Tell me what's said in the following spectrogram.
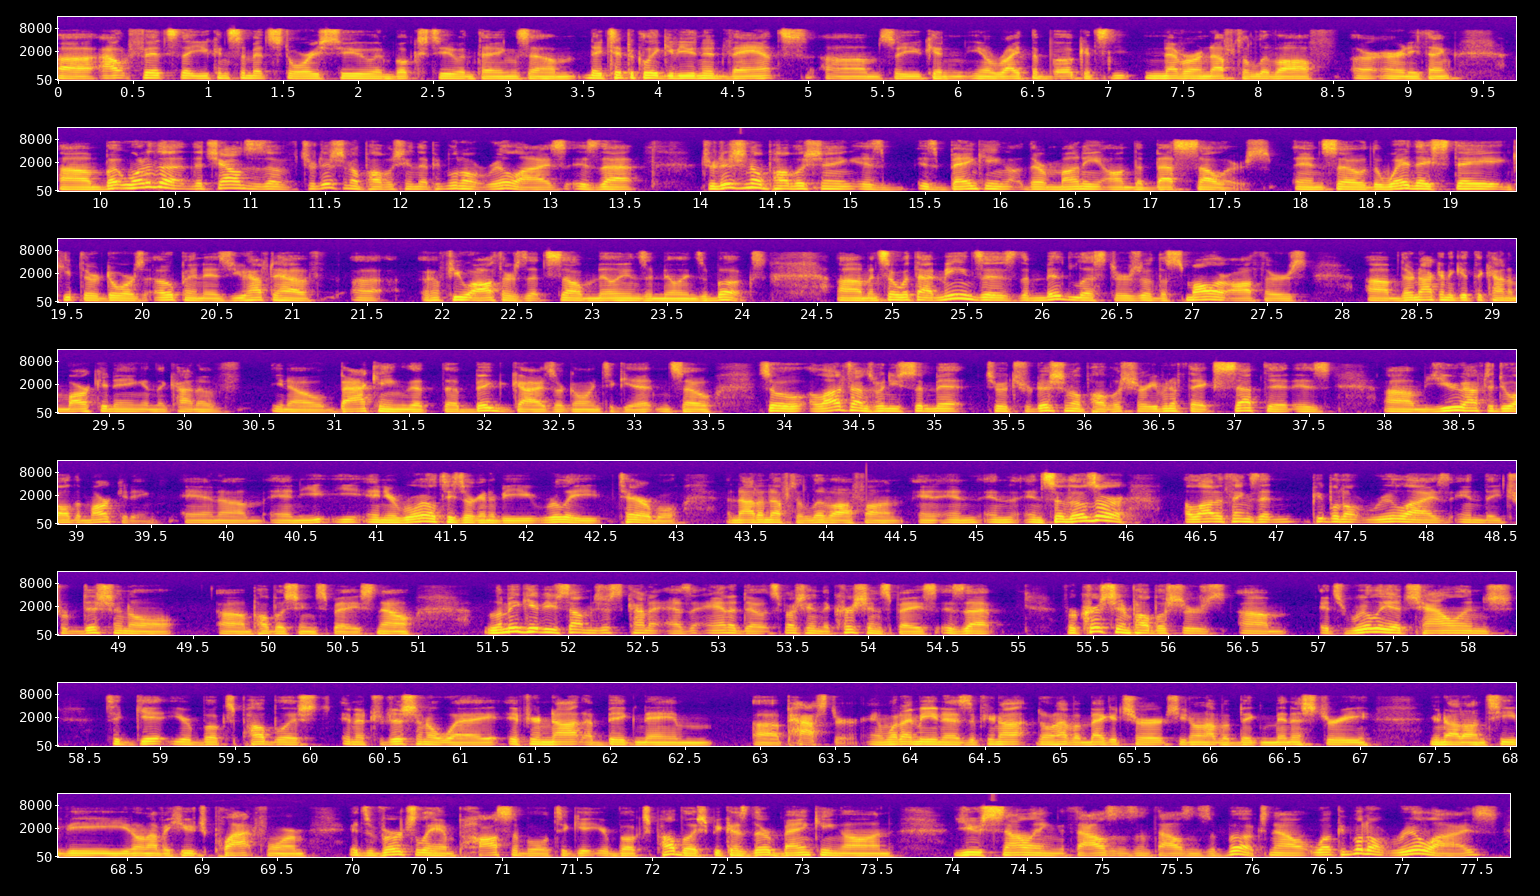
Uh, outfits that you can submit stories to and books to and things. Um, they typically give you an advance, um, so you can you know write the book. It's never enough to live off or, or anything. Um, but one of the the challenges of traditional publishing that people don't realize is that traditional publishing is is banking their money on the best sellers and so the way they stay and keep their doors open is you have to have uh, a few authors that sell millions and millions of books um, and so what that means is the mid-listers or the smaller authors um, they're not going to get the kind of marketing and the kind of you know backing that the big guys are going to get. And so so a lot of times when you submit to a traditional publisher even if they accept it is um, you have to do all the marketing. And um, and you, and your royalties are going to be really terrible and not enough to live off on. And, and and and so those are a lot of things that people don't realize in the traditional um, publishing space. Now let me give you something just kind of as an antidote especially in the christian space is that for christian publishers um, it's really a challenge to get your books published in a traditional way if you're not a big name uh, pastor. And what I mean is, if you're not don't have a mega church, you don't have a big ministry, you're not on TV, you don't have a huge platform, it's virtually impossible to get your books published because they're banking on you selling thousands and thousands of books. Now, what people don't realize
